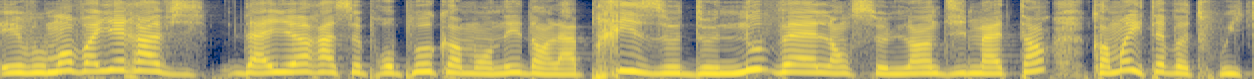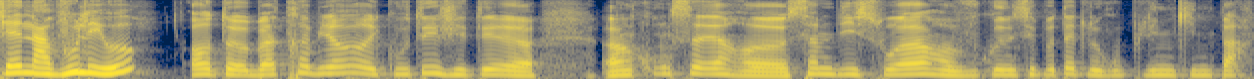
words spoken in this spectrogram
Et vous m'envoyez ravi. D'ailleurs, à ce propos, comme on est dans la prise de nouvelles en ce lundi matin, comment était votre week-end à vous, Léo? Oh, bah, très bien, écoutez, j'étais euh, à un concert euh, samedi soir, vous connaissez peut-être le groupe Linkin Park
